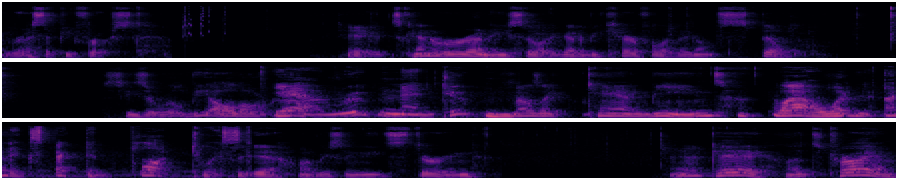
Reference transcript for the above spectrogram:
Recipe first. Okay, it's kind of runny, so I gotta be careful that I don't spill. Caesar will be all over. Yeah, rootin' and tootin'. Smells like canned beans. Wow, what an unexpected plot twist. But yeah, obviously needs stirring. Okay, let's try them.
